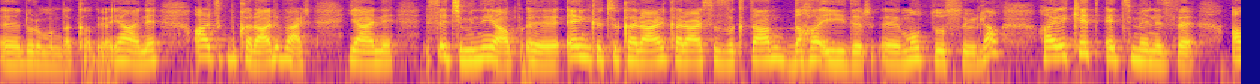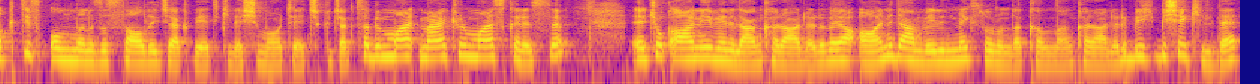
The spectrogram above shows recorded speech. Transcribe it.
e, durumunda kalıyor. Yani artık bu kararı ver. Yani seçimini yap. E, en kötü karar kararsızlıktan daha iyidir e, mottosuyla hareket etmenizi, aktif olmanızı sağlayacak bir etkileşim ortaya çıkacak. Tabii Merkür Mars karesi e, çok ani verilen kararları veya aniden verilmek zorunda kalınan kararları bir, bir şekilde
